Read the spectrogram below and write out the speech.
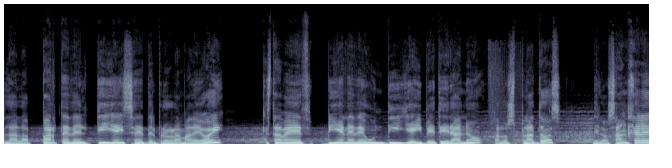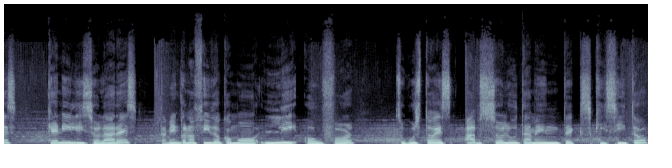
La parte del DJ set del programa de hoy, que esta vez viene de un DJ veterano a los platos de Los Ángeles, Kenny Lee Solares, también conocido como Lee O'Ford. Su gusto es absolutamente exquisito,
